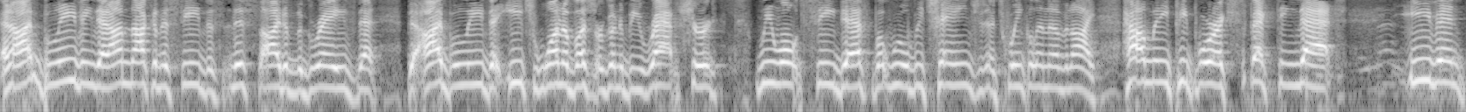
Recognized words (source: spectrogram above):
And I'm believing that I'm not going to see this, this side of the grave, that, that I believe that each one of us are going to be raptured. We won't see death, but we'll be changed in a twinkling of an eye. How many people are expecting that? Even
